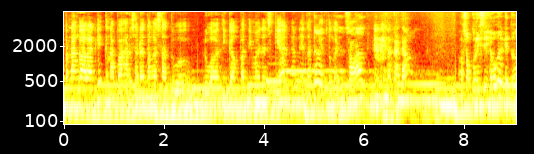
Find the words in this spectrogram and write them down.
penanggalan gitu. Kenapa harus ada tanggal 1 2 3 4 5 dan sekian kan eta Itu hitungan soalnya terkadang sok risih oke gitu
